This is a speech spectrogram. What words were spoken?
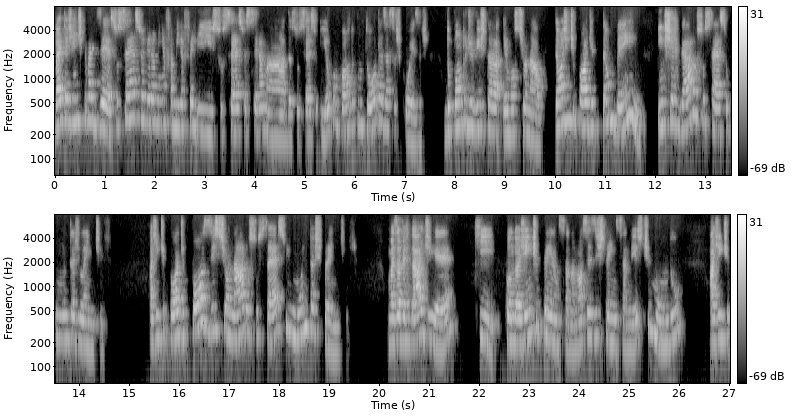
Vai ter gente que vai dizer: sucesso é ver a minha família feliz, sucesso é ser amada, sucesso. E eu concordo com todas essas coisas, do ponto de vista emocional. Então, a gente pode também enxergar o sucesso com muitas lentes. A gente pode posicionar o sucesso em muitas frentes. Mas a verdade é que quando a gente pensa na nossa existência neste mundo, a gente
